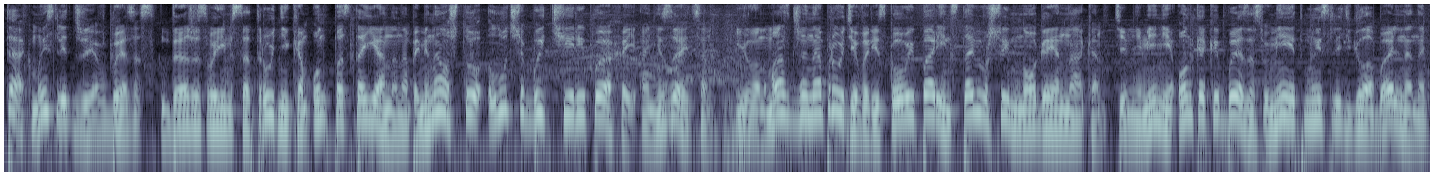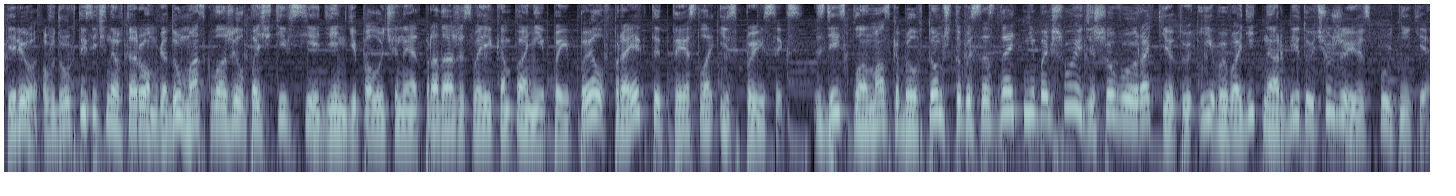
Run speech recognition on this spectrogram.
Так мыслит Джефф Безос. Даже своим сотрудникам он постоянно напоминал, что лучше быть черепахой, а не зайцем. Илон Маск же напротив рисковый парень, ставивший многое на кон. Тем не менее, он, как и Безос, умеет мыслить глобально наперед. В 2002 году Маск вложил почти все деньги, полученные от продажи своей компании PayPal, в проекты Tesla и SpaceX. Здесь план Маска был в том, чтобы создать небольшую дешевую ракету и выводить на орбиту чужие спутники.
